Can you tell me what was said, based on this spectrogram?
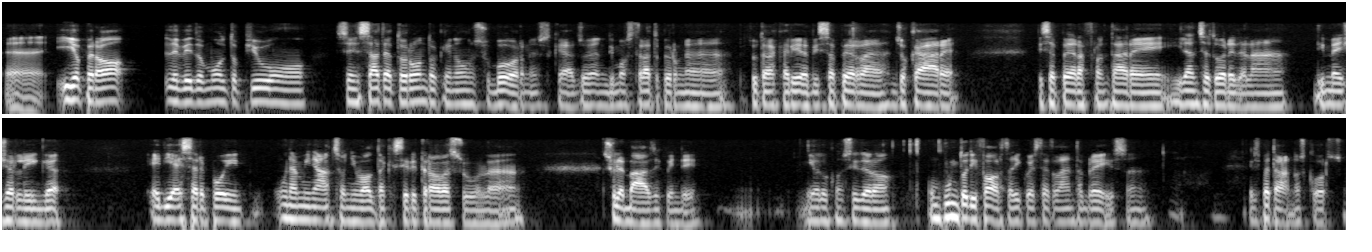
Eh, io però le vedo molto più sensate a Toronto che non su Bornes, che ha dimostrato per, una- per tutta la carriera di saper eh, giocare, di saper affrontare i lanciatori della, di Major League e di essere poi una minaccia ogni volta che si ritrova sul- sulle basi. Quindi io lo considero un punto di forza di queste Atlanta Braves eh, rispetto all'anno scorso.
